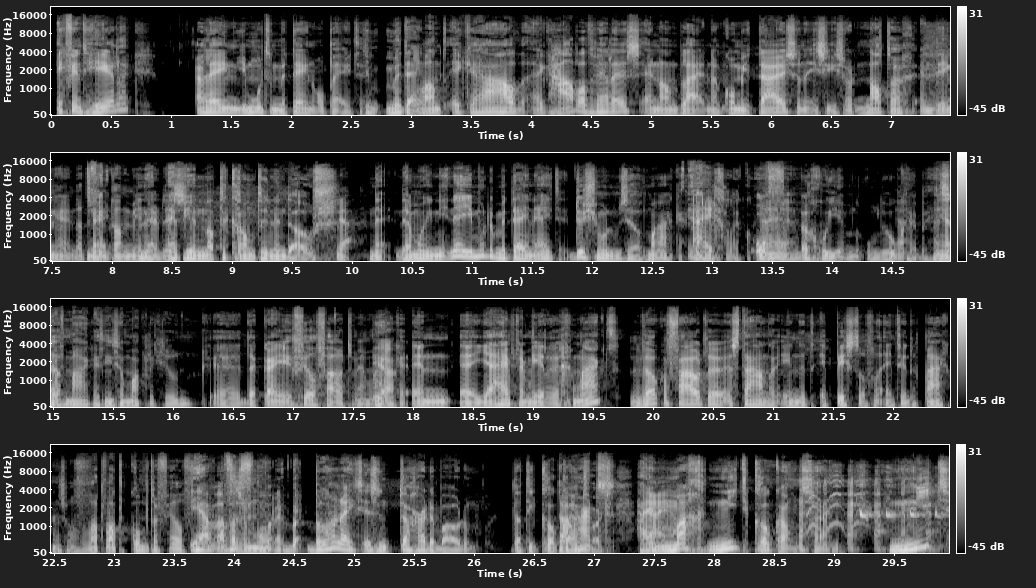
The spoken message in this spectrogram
Ik vind het heerlijk. Alleen je moet hem meteen opeten. Je- Meteen. Want ik haal, ik haal dat wel eens en dan, blij, dan kom je thuis en dan is hij soort nattig en dingen. En dat vind ik dan minder. Nee, dus, Heb je een natte krant in een doos? Ja. Nee, daar moet je niet. Nee, je moet hem meteen eten. Dus je moet hem zelf maken, Ja. eigenlijk. Of Ja, een goede om de hoek hebben. en zelf maken is niet zo makkelijk, Jeroen. Eh, daar kan je veel fouten mee maken. En eh, jij hebt er meerdere gemaakt. Welke fouten staan er in het epistel van 21 pagina's? Of wat, wat komt er veel voor? Ja, wat, is er moeilijk? be- belangrijkste is een te harde bodem. Dat die krokant wordt. Hij Ja, ja. mag niet krokant zijn. niet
